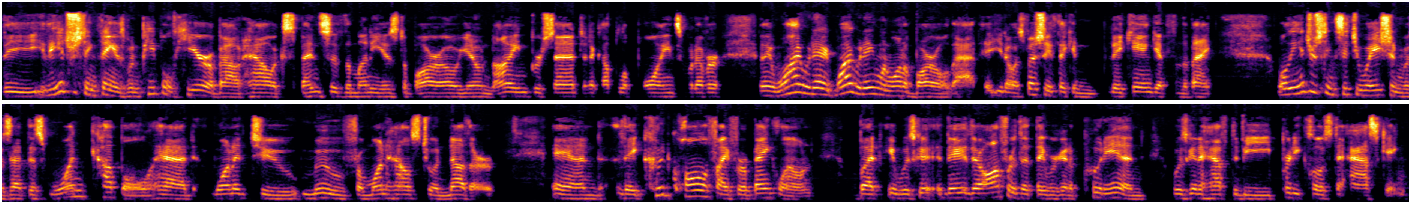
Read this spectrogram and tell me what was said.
The the interesting thing is when people hear about how expensive the money is to borrow, you know, nine percent and a couple of points, whatever. They, why would why would anyone want to borrow that? You know, especially if they can they can get from the bank. Well, the interesting situation was that this one couple had wanted to move from one house to another, and they could qualify for a bank loan, but it was they, their offer that they were going to put in was going to have to be pretty close to asking,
